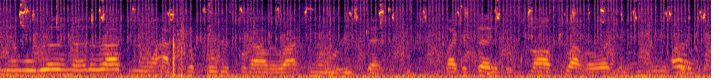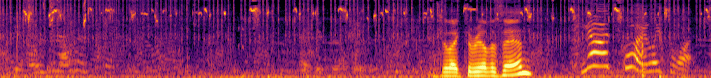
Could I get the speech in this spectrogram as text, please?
and then we'll reel in the other rods, and then we'll have to go pull this one out of the rocks, and then we'll reset. Like I said, it's a small spot we're working. Would you like to reel this in? No, it's cool. I like to watch.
